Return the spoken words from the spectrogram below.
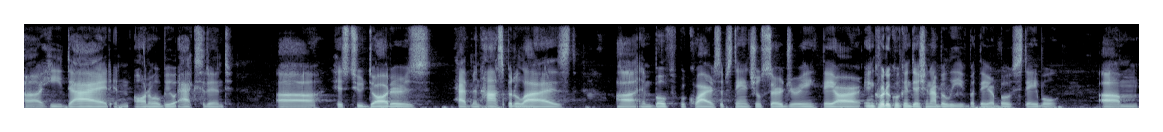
Uh, he died in an automobile accident. Uh, his two daughters have been hospitalized uh, and both require substantial surgery. They are in critical condition, I believe, but they are both stable. Um,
